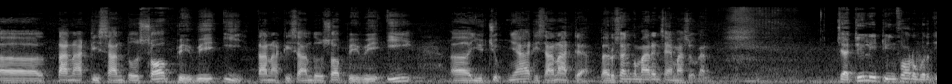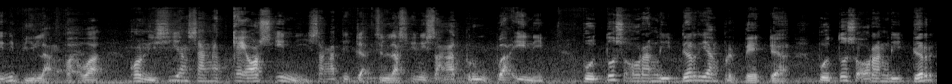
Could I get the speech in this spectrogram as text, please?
uh, Tanah di Santoso BWI, Tanah di Santoso BWI uh, eh, YouTube-nya di sana ada. Barusan kemarin saya masukkan. Jadi leading forward ini bilang bahwa kondisi yang sangat chaos ini, sangat tidak jelas ini, sangat berubah ini, butuh seorang leader yang berbeda, butuh seorang leader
